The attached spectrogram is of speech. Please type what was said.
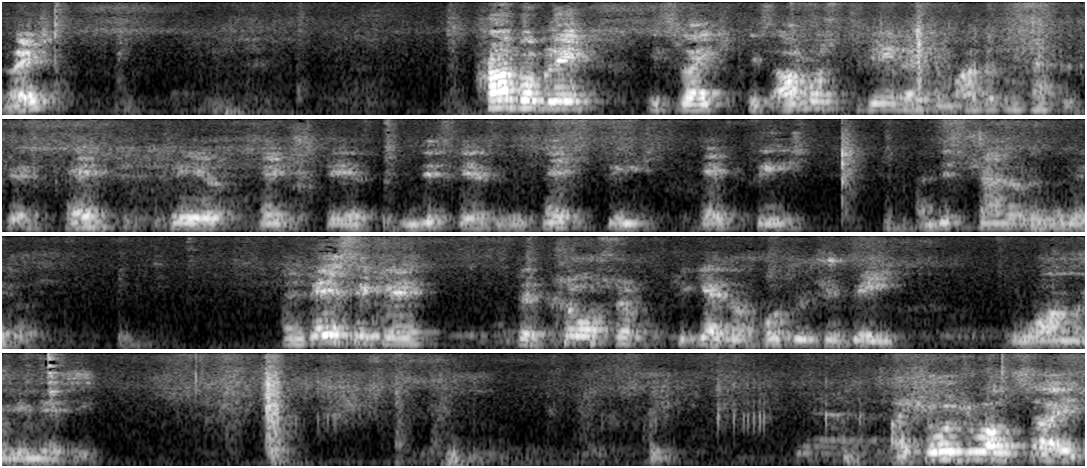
Right? Probably it's like it's almost today like a modern cattle chase. Head, tail, head, tail. In this case it was head, feet, head, feet, and this channel in the middle. And basically, the closer together huddles you be, the warmer may. I showed you outside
